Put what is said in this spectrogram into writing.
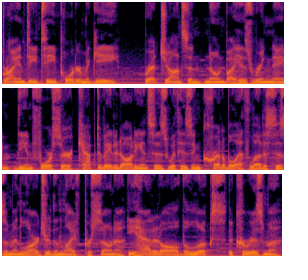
Brian D.T. Porter McGee Brett Johnson, known by his ring name The Enforcer, captivated audiences with his incredible athleticism and larger-than-life persona. He had it all, the looks, the charisma,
